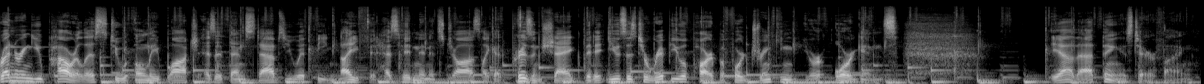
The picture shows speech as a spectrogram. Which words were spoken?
rendering you powerless to only watch as it then stabs you with the knife it has hidden in its jaws like a prison shank that it uses to rip you apart before drinking your organs. Yeah, that thing is terrifying.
